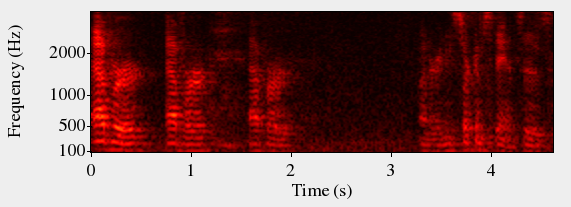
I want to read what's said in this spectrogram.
ever, ever, ever, under any circumstances,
